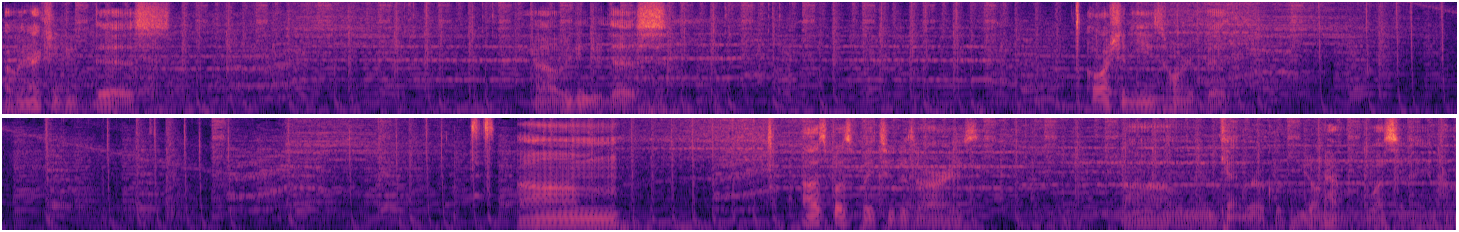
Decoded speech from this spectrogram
I can actually do this. Oh, we can do this. Oh, I should use Hornet Bit. Um, I was supposed to play two Desaris. Um, we can't real quick. We don't have what's the name, huh?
